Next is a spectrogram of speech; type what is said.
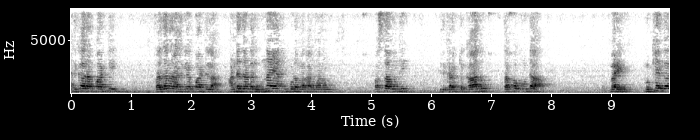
అధికార పార్టీ ప్రధాన రాజకీయ పార్టీల అండదండలు ఉన్నాయని కూడా మాకు అనుమానం వస్తా ఉంది. ఇది కరెక్ట్ కాదు. తప్పకుండా మరి ముఖ్యంగా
